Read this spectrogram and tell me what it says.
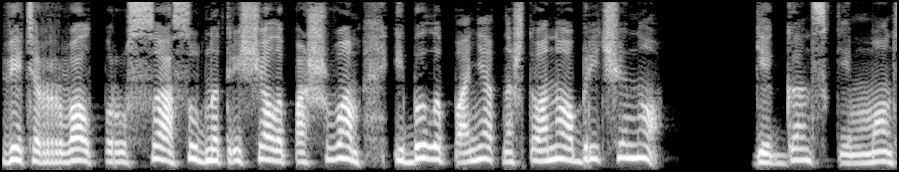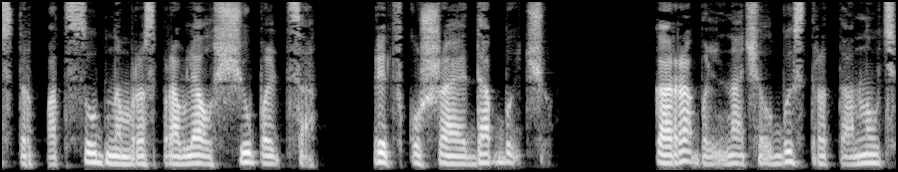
Ветер рвал паруса, судно трещало по швам, и было понятно, что оно обречено. Гигантский монстр под судном расправлял щупальца, предвкушая добычу. Корабль начал быстро тонуть.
